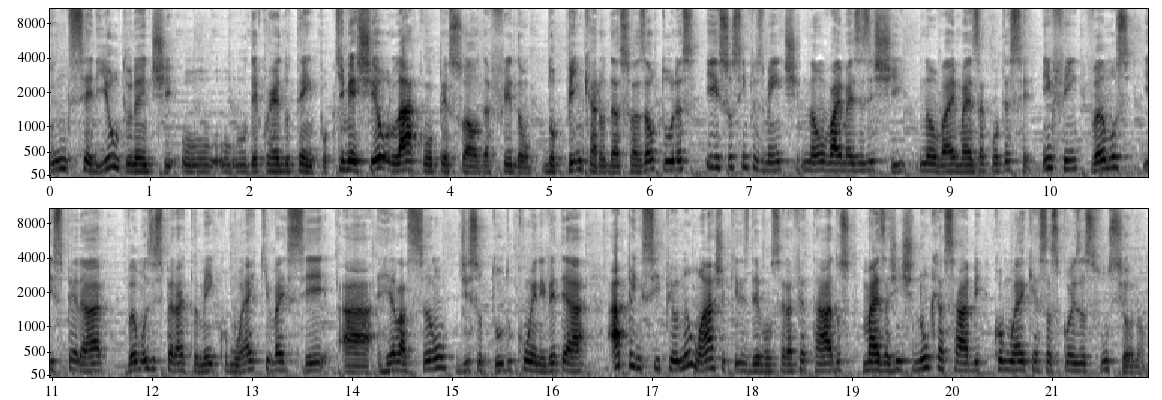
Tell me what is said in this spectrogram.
inseriu durante o, o decorrer do tempo, que mexeu lá com o pessoal da Freedom do píncaro das suas alturas, e isso simplesmente não vai mais existir, não vai mais acontecer. Enfim, vamos esperar, vamos esperar também como é que vai ser a relação disso tudo com o NVDA. A princípio eu não acho que eles devam ser afetados, mas a gente nunca sabe como é que essas coisas funcionam.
